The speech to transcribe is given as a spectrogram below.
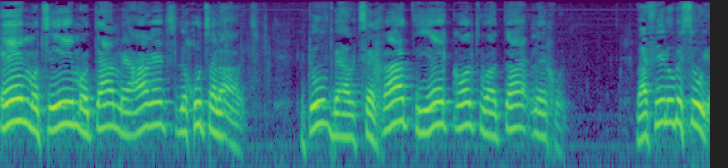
אין מוציאים אותם מהארץ לחוץ על הארץ. כתוב, בארצך תהיה כל תבואתה לאכול. ואפילו בסוריה.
